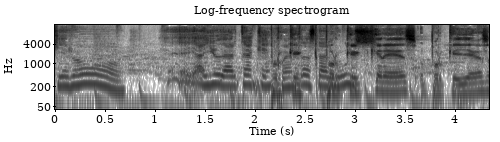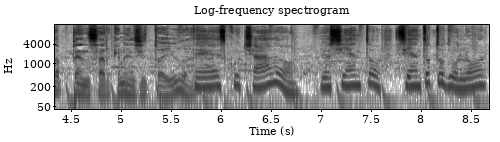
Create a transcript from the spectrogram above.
Quiero eh, ayudarte a que ¿Por qué, encuentres la por luz. qué crees o por qué llegas a pensar que necesito ayuda? Te he escuchado. Yo siento, siento tu dolor.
